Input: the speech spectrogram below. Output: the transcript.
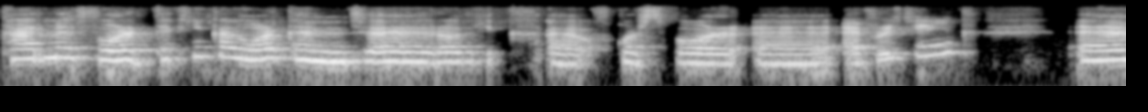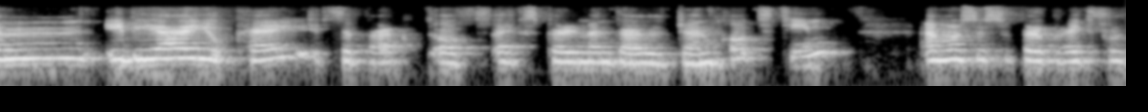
Carme for technical work and uh, Roderick, uh, of course, for everything. Um, EBI UK, it's a part of experimental GENCODE team. I'm also super grateful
